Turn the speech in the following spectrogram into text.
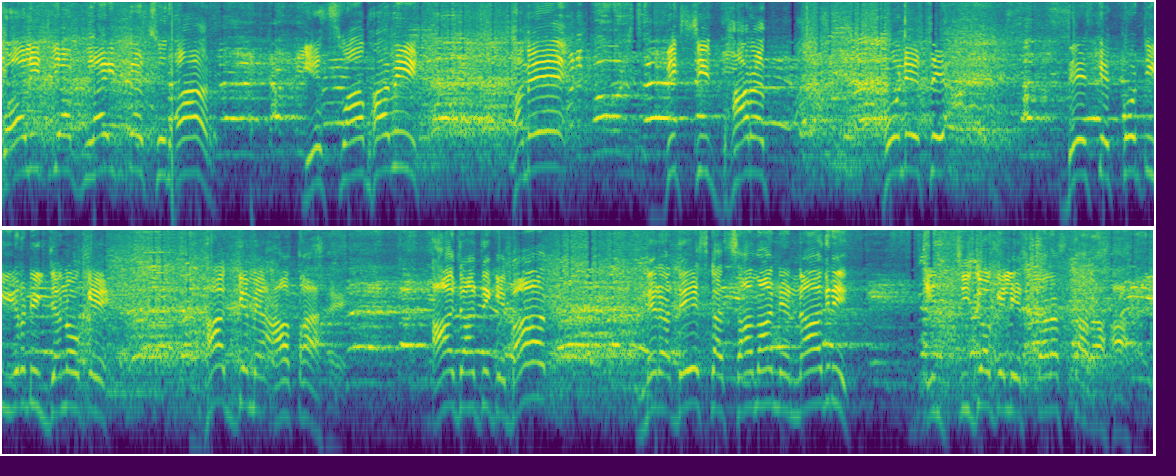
क्वालिटी ऑफ़ लाइफ का सुधार, ये स्वाभाविक हमें विकसित भारत होने से देश के कोटि कोटि जनों के भाग्य में आता है। आज़ादी के बाद मेरा देश का सामान्य नागरिक इन चीज़ों के लिए तरसता रहा है।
